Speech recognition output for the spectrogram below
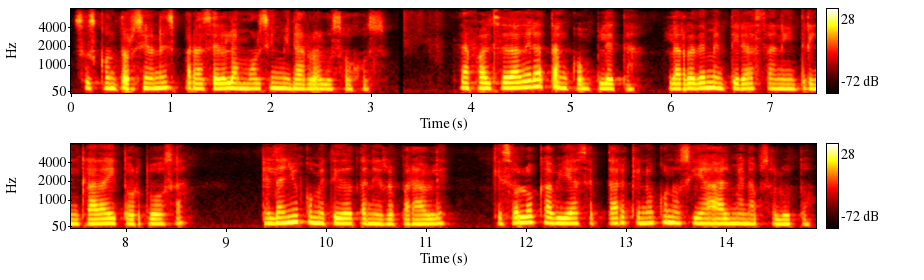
sus contorsiones para hacer el amor sin mirarlo a los ojos. La falsedad era tan completa, la red de mentiras tan intrincada y tortuosa, el daño cometido tan irreparable, que solo cabía aceptar que no conocía a Alma en absoluto.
